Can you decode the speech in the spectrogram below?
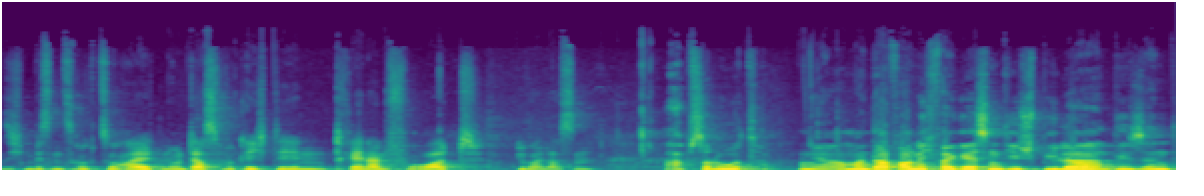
sich ein bisschen zurückzuhalten und das wirklich den Trainern vor Ort überlassen. Absolut. Ja, man darf auch nicht vergessen, die Spieler, die sind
